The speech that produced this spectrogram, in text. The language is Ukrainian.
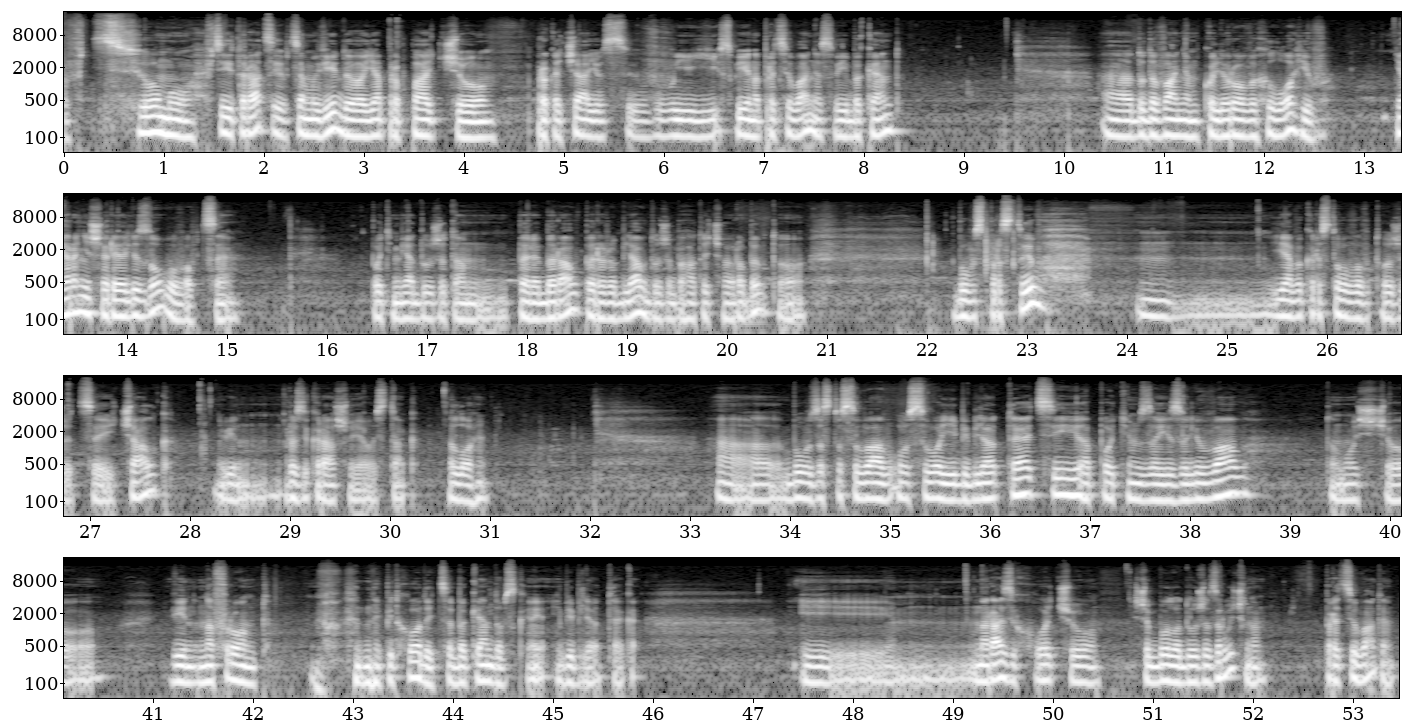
В цьому, в цій ітерації, в цьому відео я пропачу, прокачаю свої, свої напрацювання, свій бекенд е, додаванням кольорових логів. Я раніше реалізовував це. Потім я дуже там перебирав, переробляв, дуже багато чого робив, то був спростив. Я використовував теж цей чалк. Він розікрашує ось так логи. Був застосував у своїй бібліотеці, а потім заізолював, тому що він на фронт не підходить. Це бекендовська бібліотека. І наразі хочу, щоб було дуже зручно працювати,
